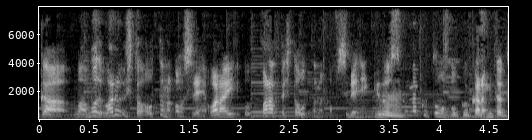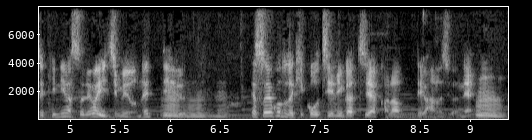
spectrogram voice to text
が、まあ、もう悪い人はおったのかもしれへん。笑い笑った人はおったのかもしれへんけど、うん。少なくとも僕から見た時にはそれはいじめよねっていう、うん。でそういうことで結構陥りがちやからっていう話よね、うん。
